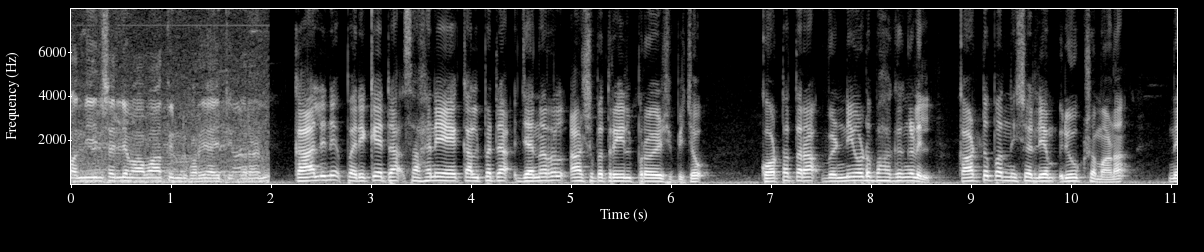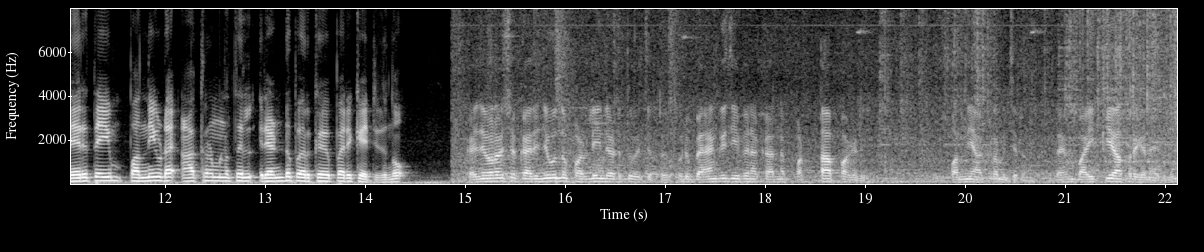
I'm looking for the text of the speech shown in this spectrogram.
പന്നിയിൽ ശല്യം ആ ഭാഗത്തുണ്ട് കുറേ ആയിട്ട് വരാൻ കാലിന് പരിക്കേറ്റ സഹനയെ കൽപ്പറ്റ ജനറൽ ആശുപത്രിയിൽ പ്രവേശിപ്പിച്ചു. കോട്ടത്തറ വെണ്ണിയോട് ഭാഗങ്ങളിൽ കാട്ടുപന്നി ശല്യം രൂക്ഷമാണ്. നേരത്തെയും പന്നിയുടെ ആക്രമണത്തിൽ രണ്ടു പേർക്ക് പരിക്കേറ്റിരുന്നു. കഴിഞ്ഞ പ്രാവശ്യം കരിഞ്ഞുകുന്ന് പള്ളീന്റെ അടുത്ത് വെച്ചിട്ട് ഒരു ബാങ്ക് ജീവനക്കാരനെ പട്ടാപ്പകലിൽ പന്നി ആക്രമിച്ചിട്ടുണ്ട്. അദ്ദേഹം ബൈക്ക് യാത്രികനായിരുന്നു.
